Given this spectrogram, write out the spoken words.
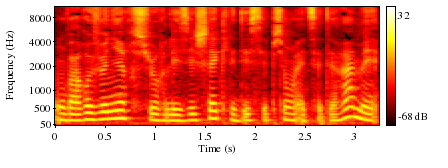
On va revenir sur les échecs, les déceptions, etc. Mais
